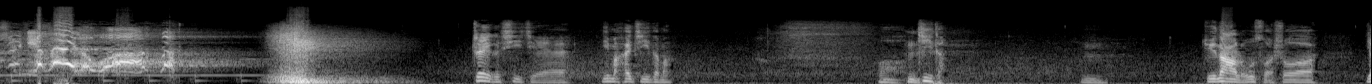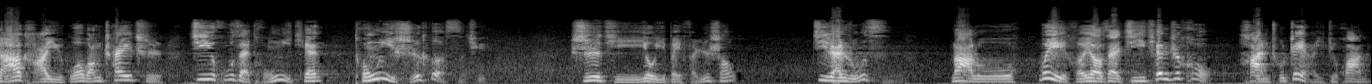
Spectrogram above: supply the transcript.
是你害了我！”这个细节你们还记得吗？哦，记得。嗯，据纳鲁所说，雅卡与国王差赤几乎在同一天、同一时刻死去，尸体又已被焚烧。既然如此，纳鲁为何要在几天之后喊出这样一句话呢？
